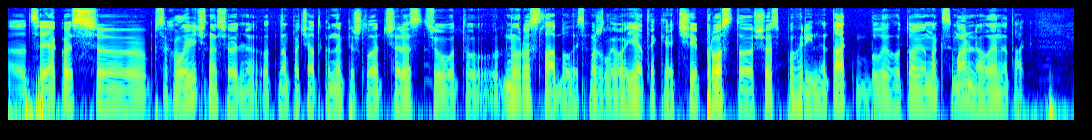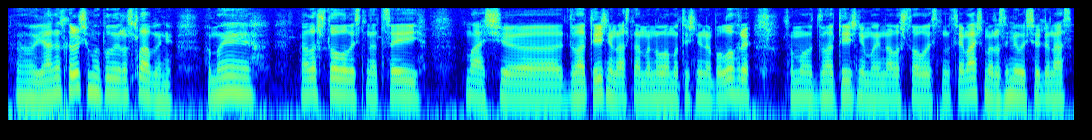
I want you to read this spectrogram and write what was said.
Е, Це якось е, психологічно сьогодні, от на початку не пішло через цю ту, ну, розслабились, можливо, є таке. Чи просто щось по грі не так, були готові максимально, але не так. Е, Я не скажу, що ми були розслаблені. Ми налаштовувались на цей матч е, два тижні. У нас на минулому тижні не було гри, тому два тижні ми налаштовувалися на цей матч. Ми розуміли, що для нас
